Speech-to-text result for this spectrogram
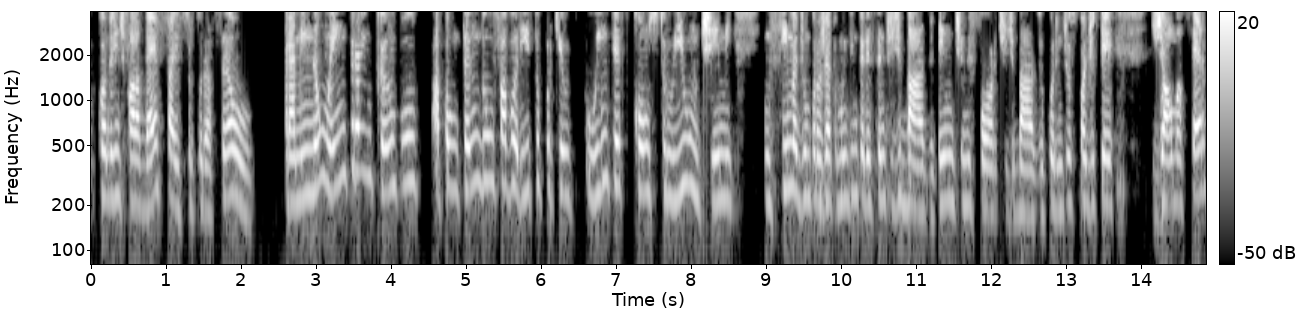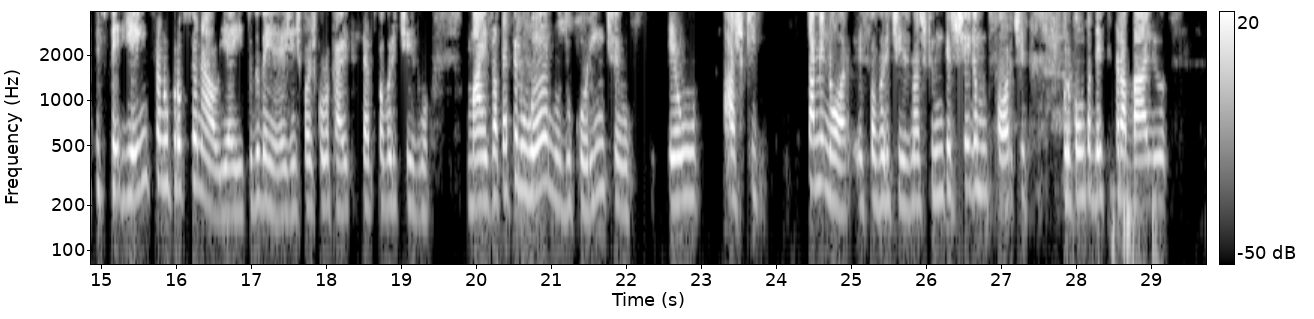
quando a gente fala dessa estruturação, para mim não entra em campo apontando um favorito, porque o Inter construiu um time em cima de um projeto muito interessante de base, tem um time forte de base. O Corinthians pode ter já uma certa experiência no profissional, e aí tudo bem, aí a gente pode colocar esse certo favoritismo. Mas até pelo ano do Corinthians, eu acho que está menor esse favoritismo. Acho que o Inter chega muito forte por conta desse trabalho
